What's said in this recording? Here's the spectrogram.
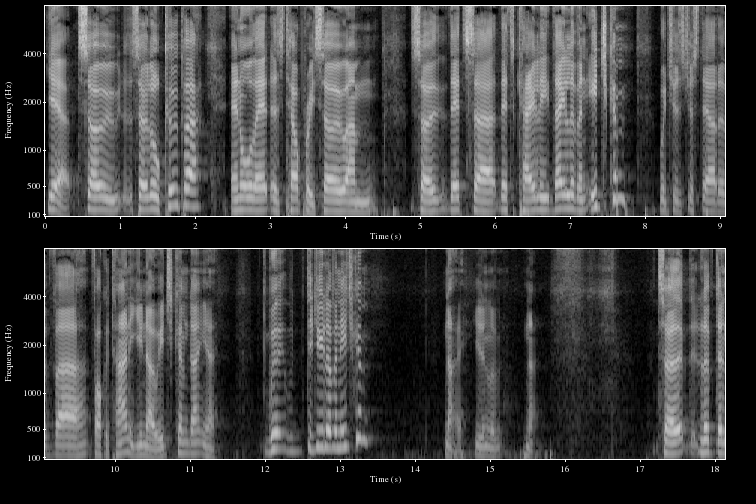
Yeah, so so little Cooper and all that is Taupiri. So um, so that's uh, that's Kaylee. They live in Edgecumbe, which is just out of uh. You know Edgecumbe, don't you? Did you live in Edgecumbe? No, you didn't live. No. So lived in,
